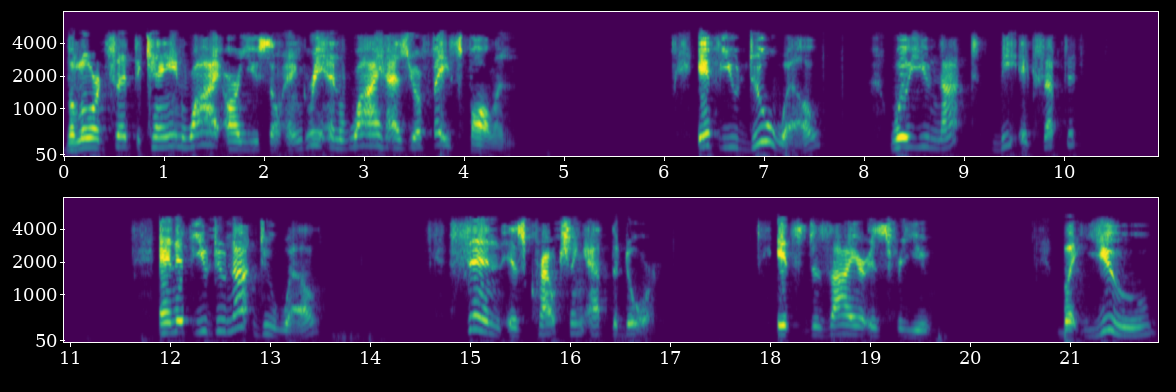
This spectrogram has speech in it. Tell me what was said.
The Lord said to Cain, Why are you so angry, and why has your face fallen? If you do well, will you not be accepted? And if you do not do well, sin is crouching at the door. Its desire is for you, but you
